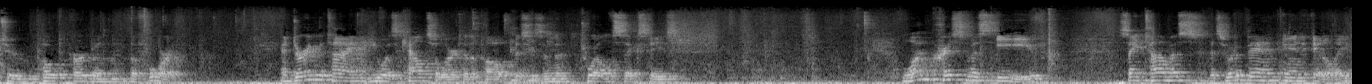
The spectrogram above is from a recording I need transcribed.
to Pope Urban IV. And during the time he was counselor to the Pope, this is in the 1260s, one Christmas Eve, St. Thomas, this would have been in Italy,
